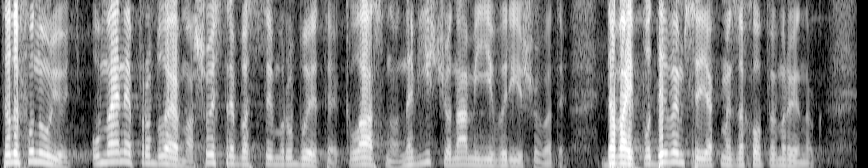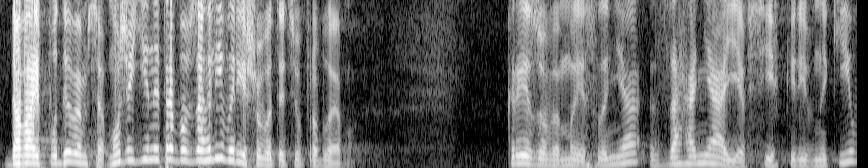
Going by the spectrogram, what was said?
Телефонують, у мене проблема, щось треба з цим робити. Класно, навіщо нам її вирішувати? Давай подивимося, як ми захопимо ринок. Давай подивимося, може її не треба взагалі вирішувати цю проблему. Кризове мислення заганяє всіх керівників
